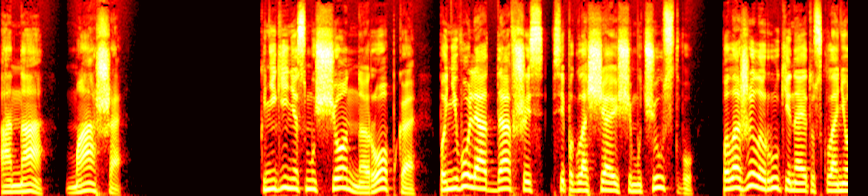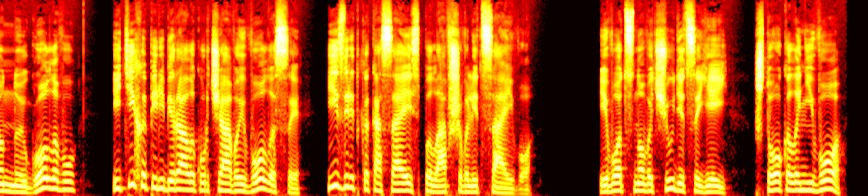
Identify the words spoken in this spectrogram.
она, Маша». Княгиня смущенно, робко, поневоле отдавшись всепоглощающему чувству, положила руки на эту склоненную голову и тихо перебирала курчавые волосы, изредка касаясь пылавшего лица его. И вот снова чудится ей, что около него,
